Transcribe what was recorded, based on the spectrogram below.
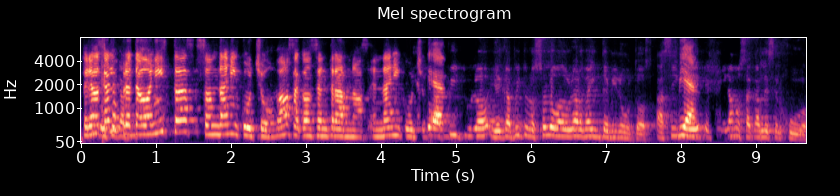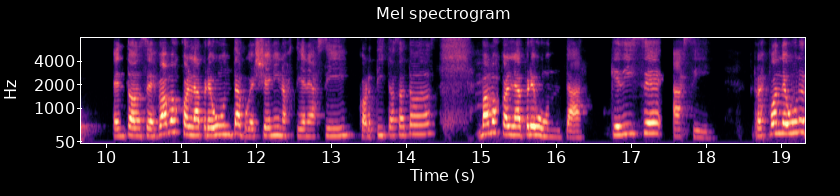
Pero acá los protagonistas son Dani y Cuchu. Vamos a concentrarnos en Dani y Cuchu. Y el, capítulo, y el capítulo solo va a durar 20 minutos. Así que esperamos sacarles el jugo. Entonces, vamos con la pregunta, porque Jenny nos tiene así, cortitos a todos. Vamos con la pregunta, que dice así. Responde uno y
